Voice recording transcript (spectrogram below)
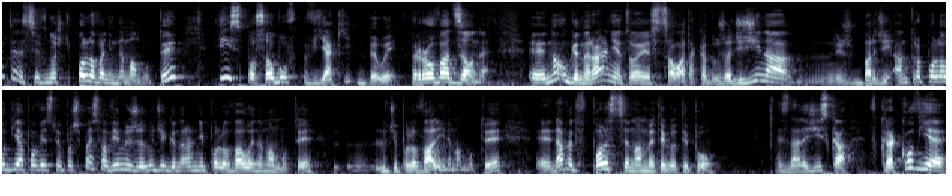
intensywność polowań na mamuty i sposobów, w jaki były prowadzone? E, No, generalnie to jest cała taka duża dziedzina, już bardziej antropologia, powiedzmy. Proszę Państwa, wiemy, że ludzie generalnie polowały na mamuty, ludzie polowali na mamuty. E, Nawet w Polsce mamy tego typu znaleziska. W Krakowie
